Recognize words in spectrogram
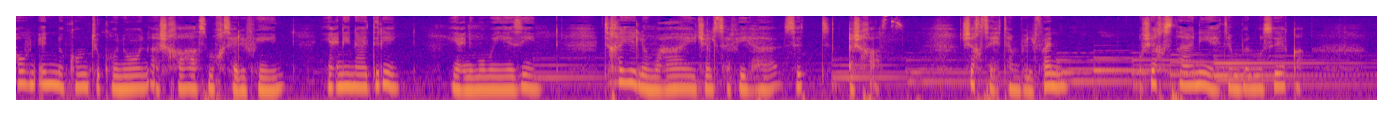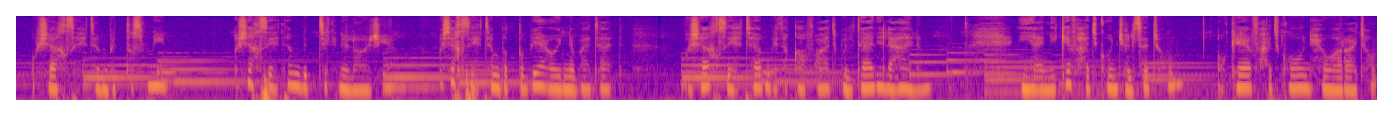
كون إنكم تكونون أشخاص مختلفين يعني نادرين يعني مميزين. تخيلوا معاي جلسة فيها ست أشخاص. شخص يهتم بالفن وشخص ثاني يهتم بالموسيقى وشخص يهتم بالتصميم وشخص يهتم بالتكنولوجيا وشخص يهتم بالطبيعة والنباتات وشخص يهتم بثقافات بلدان العالم. يعني كيف حتكون جلستهم وكيف حتكون حواراتهم؟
